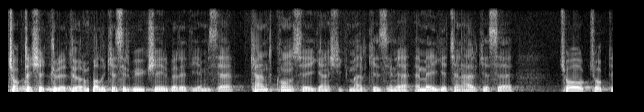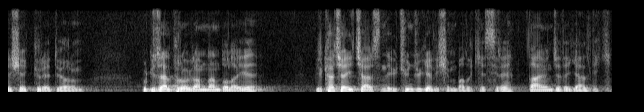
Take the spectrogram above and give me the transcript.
Çok teşekkür ediyorum. Balıkesir Büyükşehir Belediye'mize, Kent Konseyi Gençlik Merkezi'ne, emeği geçen herkese çok çok teşekkür ediyorum. Bu güzel programdan dolayı birkaç ay içerisinde üçüncü gelişim Balıkesir'e. Daha önce de geldik.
